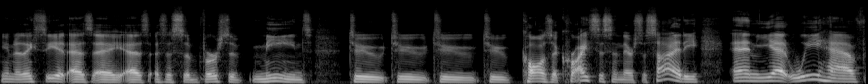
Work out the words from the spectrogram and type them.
You know, they see it as a as as a subversive means to to to to cause a crisis in their society, and yet we have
